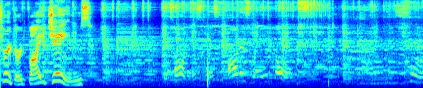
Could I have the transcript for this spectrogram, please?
triggered by James. Thomas is on his way home. Soon,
